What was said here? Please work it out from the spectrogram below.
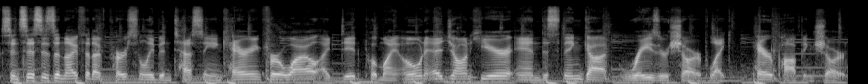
Since this is a knife that I've personally been testing and carrying for a while, I did put my own edge on here and this thing got razor sharp, like hair popping sharp.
